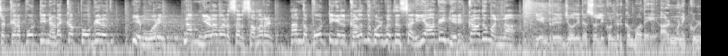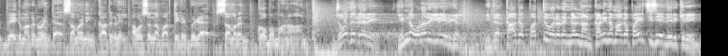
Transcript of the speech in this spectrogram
சக்கர போட்டி நடக்கப் போகிறது. இம்முறை நம் இளவரசர் சமரன் அந்த போட்டியில் கலந்து கொள்வது சரியாக இருக்காது மன்னா. என்று ஜோதிடர் சொல்லிக் கொண்டிருக்கும் போதே அரண்மனைக்குள் வேகமாக நுழைந்த சமரனின் காதுகளில் அவர் சொன்ன வார்த்தைகள் விழ சமரன் கோபமானான். ஜோதிடரே என்ன உளறுகிறீர்கள்? இதற்காக பத்து வருடங்கள் நான் கடினமாக பயிற்சி செய்திருக்கிறேன்.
